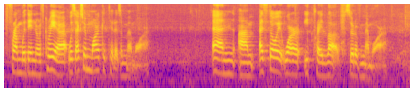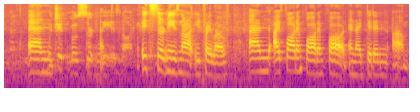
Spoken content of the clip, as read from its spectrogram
from within North Korea was actually marketed as a memoir, and um, as though it were Eat, Pray, Love sort of memoir. And which it most certainly is not. It certainly is not Eat, Pray, Love. And I fought and fought and fought, and I didn't um,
